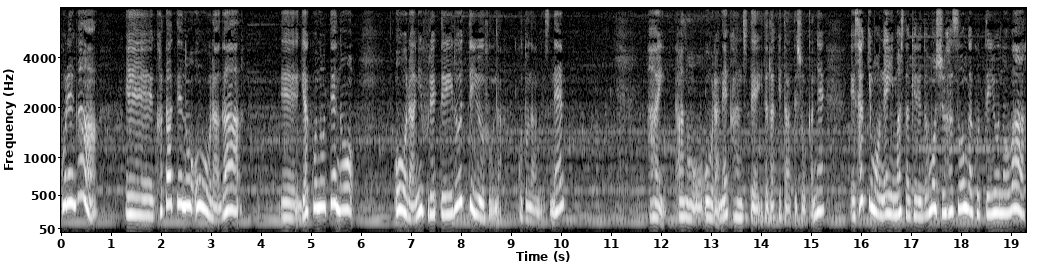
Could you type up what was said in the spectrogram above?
これが、えー、片手のオーラが、えー、逆の手のオーラに触れているっていう風なことなんですね。はい、あのオーラね感じていただけたでしょうかね。えさっきもね言いましたけれども周波数音楽っていうのは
